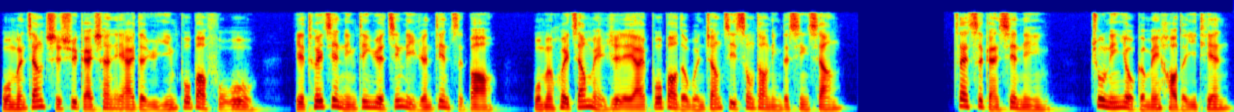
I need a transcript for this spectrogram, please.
我们将持续改善 AI 的语音播报服务，也推荐您订阅经理人电子报，我们会将每日 AI 播报的文章寄送到您的信箱。再次感谢您。祝您有个美好的一天。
